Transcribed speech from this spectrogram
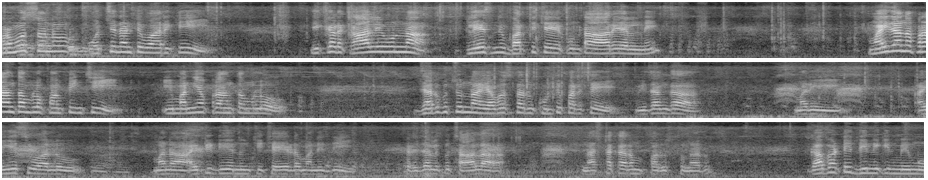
ప్రమోషన్ వచ్చినట్టు వారికి ఇక్కడ ఖాళీ ఉన్న ప్లేస్ని భర్తీ చేయకుండా ఆర్ఏల్ని మైదాన ప్రాంతంలో పంపించి ఈ మన్య ప్రాంతంలో జరుగుతున్న వ్యవస్థను కుంటిపరిచే విధంగా మరి ఐఏసీ వాళ్ళు మన ఐటీడీఏ నుంచి చేయడం అనేది ప్రజలకు చాలా నష్టకరం పరుస్తున్నారు. కాబట్టి దీనికి మేము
